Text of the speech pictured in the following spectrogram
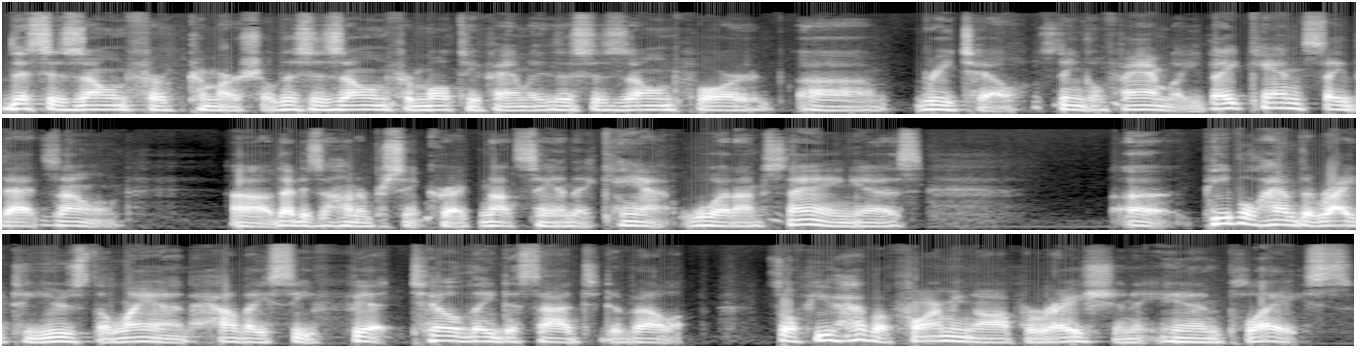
this is zoned for commercial, this is zoned for multifamily, this is zoned for uh, retail, single family. They can say that zone. Uh, that is 100% correct. Not saying they can't. What I'm saying is uh, people have the right to use the land how they see fit till they decide to develop. So if you have a farming operation in place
